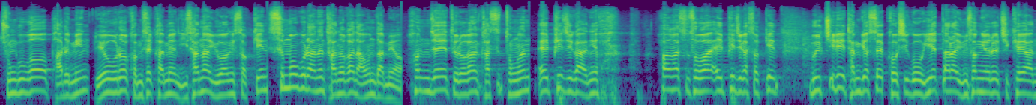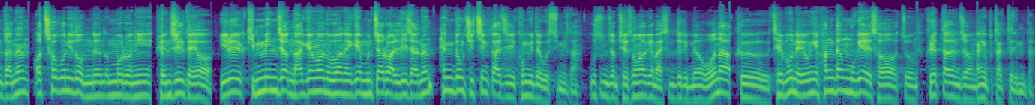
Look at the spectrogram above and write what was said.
중국어 발음인 려우로 검색하면 이산화 유황이 섞인 스모그라는 단어가 나온다며 현재 들어간 가스통은 LPG가 아닌 화- 황화수소와 LPG가 섞인 물질이 담겼을 것이고 이에 따라 윤석열을 지켜야 한다는 어처구니도 없는 음모론이 변질되어 이를 김민전 나경원 의원에게 문자로 알리자는 행동 지침까지 공유되고 있습니다. 우선 좀 죄송하게 말씀드리며 워낙 그 제보 내용이 황당무계해서 좀 그랬다는 점 양해 부탁드립니다.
